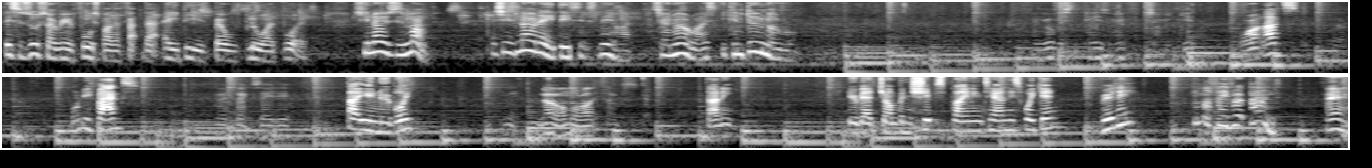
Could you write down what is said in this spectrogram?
This is also reinforced by the fact that AD is Beryl's blue-eyed boy. She knows his mum, and she's known AD since knee high, so in her eyes, he can do no wrong. And he obviously plays with him, chummy git. All right, lads. Want any fags? No thanks, AD. About you, new boy. No, I'm alright, thanks. Danny. You about Jumping Ships playing in town this weekend? Really? They're my favourite band. Yeah.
